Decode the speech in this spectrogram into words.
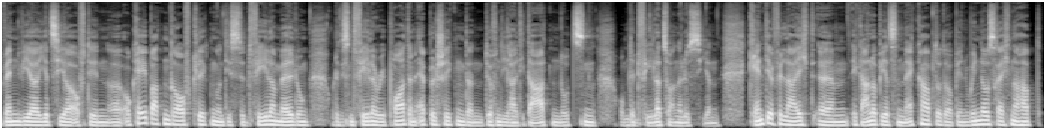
wenn wir jetzt hier auf den äh, OK-Button draufklicken und diese Fehlermeldung oder diesen Fehlerreport an Apple schicken, dann dürfen die halt die Daten nutzen, um den Fehler zu analysieren. Kennt ihr vielleicht, ähm, egal ob ihr jetzt einen Mac habt oder ob ihr einen Windows-Rechner habt,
